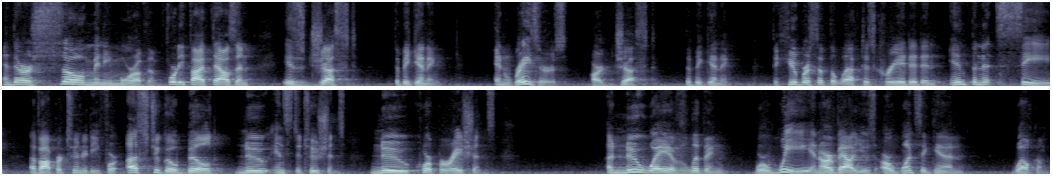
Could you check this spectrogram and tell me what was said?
And there are so many more of them. 45,000 is just the beginning. And razors are just the beginning. The hubris of the left has created an infinite sea of opportunity for us to go build new institutions, new corporations, a new way of living where we and our values are once again welcome.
